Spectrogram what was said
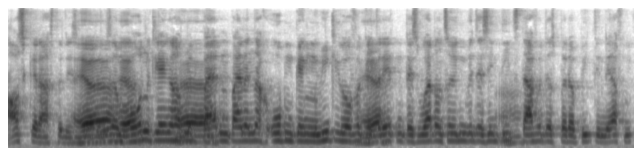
ausgerastet ist. Ja, ist am ja. Boden gelegen, hat Ja, mit beiden Beinen nach oben gegen Winkelhofer getreten. Das war dann so irgendwie das Indiz dafür, dass bei Rapid die Nerven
